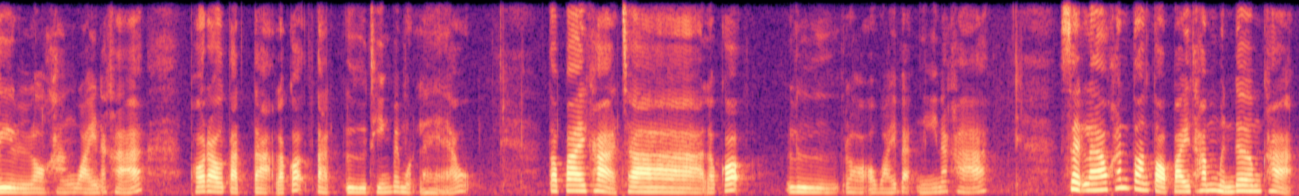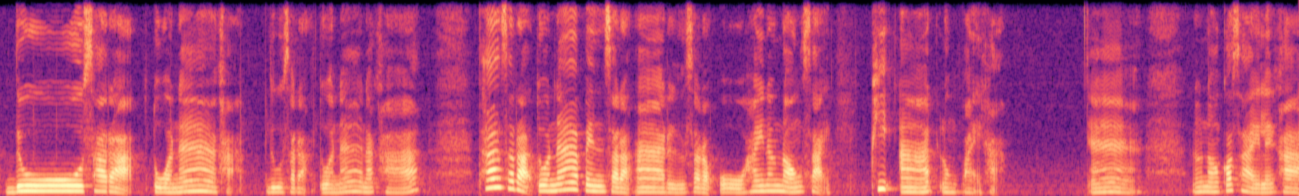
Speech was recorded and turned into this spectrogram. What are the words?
รีรอค้างไว้นะคะ เพราะเราตัดตะแล้วก็ตัดอือทิ้งไปหมดแล้ว ต่อไปค่ะชาแล้วก็ลือรอเอาไว้แบบนี้นะคะ เสร็จแล้วขั้นตอนต่อไปทำเหมือนเดิมค่ะ ดูสระตัวหน้าค่ะ ดูสระตัวหน้านะคะ ถ้าสระตัวหน้าเป็นสระอาหรือสระโอให้น้องๆใส่พี่อาร์ตลงไปค่ะอ่าน้องๆก็ใส่เลยค่ะ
